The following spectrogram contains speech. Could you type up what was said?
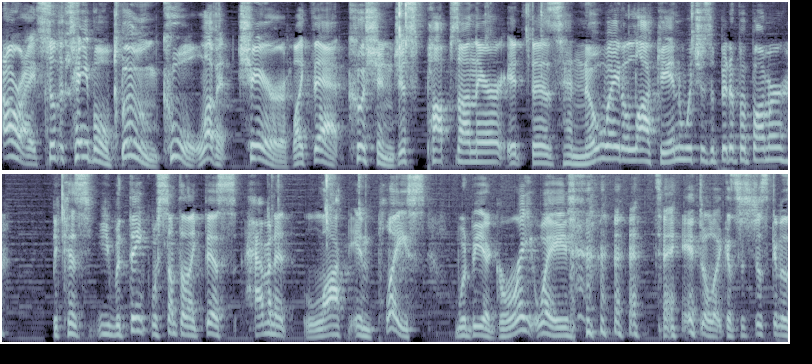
All right, so the table, boom, cool, love it. Chair, like that, cushion, just pops on there. It does no way to lock in, which is a bit of a bummer because you would think with something like this, having it locked in place would be a great way to handle it because it's just gonna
